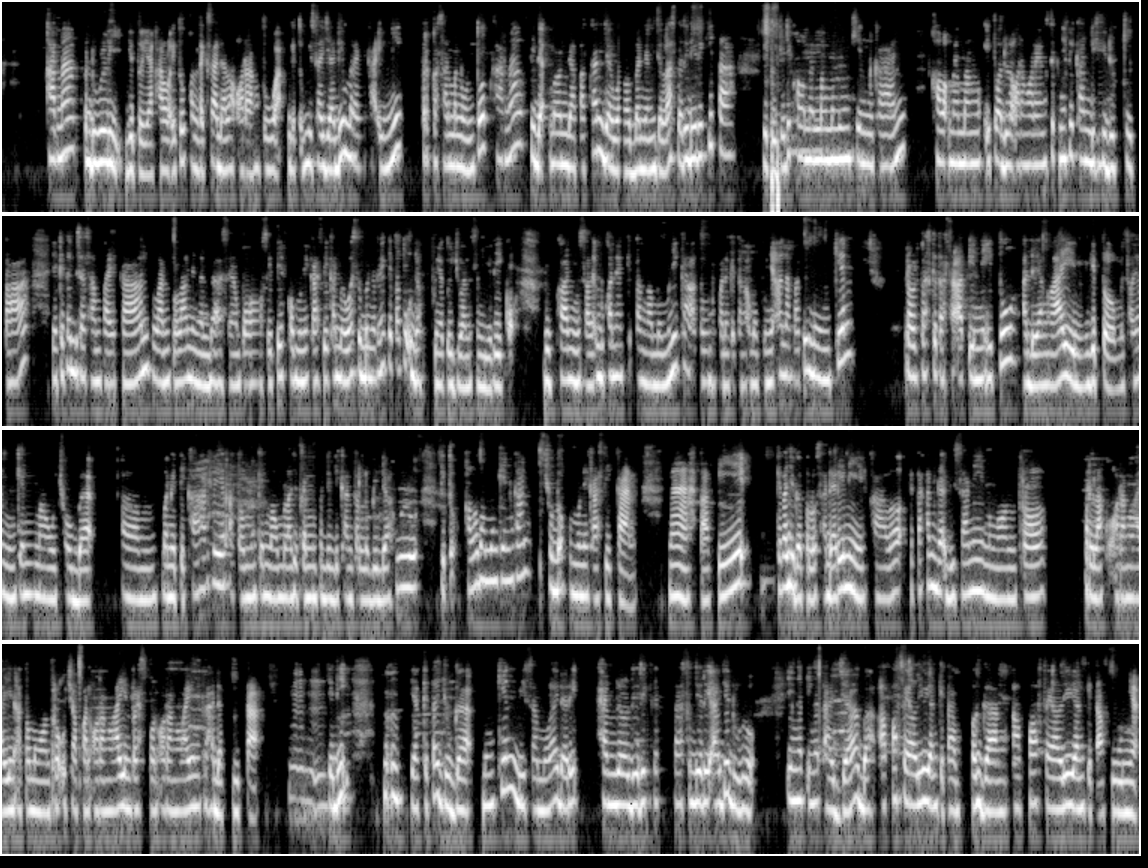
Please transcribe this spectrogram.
karena peduli gitu ya kalau itu konteksnya adalah orang tua gitu bisa jadi mereka ini terkesan menuntut karena tidak mendapatkan jawaban yang jelas dari diri kita gitu jadi kalau memang memungkinkan kalau memang itu adalah orang-orang yang signifikan di hidup kita, ya kita bisa sampaikan pelan-pelan dengan bahasa yang positif, komunikasikan bahwa sebenarnya kita tuh udah punya tujuan sendiri kok. Bukan misalnya, bukannya kita nggak mau menikah atau bukannya kita nggak mau punya anak, tapi mungkin prioritas kita saat ini itu ada yang lain gitu. Misalnya mungkin mau coba um, meniti karir atau mungkin mau melanjutkan pendidikan terlebih dahulu gitu. Kalau memungkinkan, coba komunikasikan. Nah, tapi kita juga perlu sadari nih kalau kita kan nggak bisa nih mengontrol perilaku orang lain atau mengontrol ucapan orang lain, respon orang lain terhadap kita. Mm-hmm. Jadi ya kita juga mungkin bisa mulai dari handle diri kita sendiri aja dulu ingat-ingat aja bah apa value yang kita pegang, apa value yang kita punya.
